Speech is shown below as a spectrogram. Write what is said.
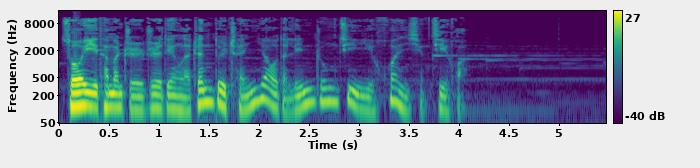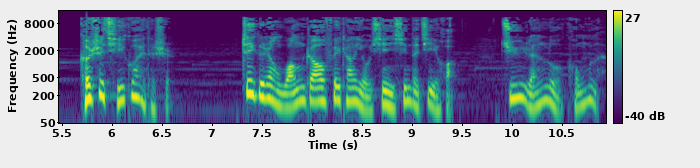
所以，他们只制定了针对陈耀的临终记忆唤醒计划。可是，奇怪的是，这个让王昭非常有信心的计划，居然落空了。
